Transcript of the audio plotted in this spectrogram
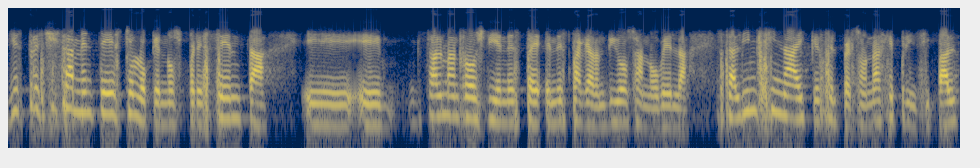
y es precisamente esto lo que nos presenta eh, eh, Salman Rushdie en, este, en esta grandiosa novela. Salim Sinai, que es el personaje principal,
